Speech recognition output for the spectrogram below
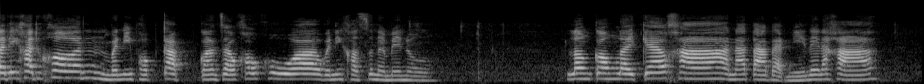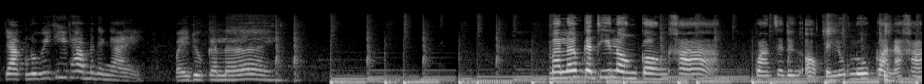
วัสดีค่ะทุกคน วันนี้พบกับกวางเจ้าเข้าครัว วันนี้ขอเสนอเมนู ลองกองลอยแก้วค่ะ หน้าตาแบบนี้เลยนะคะ อยากรู้วิธีทำเป็นยังไง ไปดูกันเลย มาเริ่มกันที่ลองกองค่ะ กวางจะดึงออกเป็นลูกๆก่อนนะคะ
